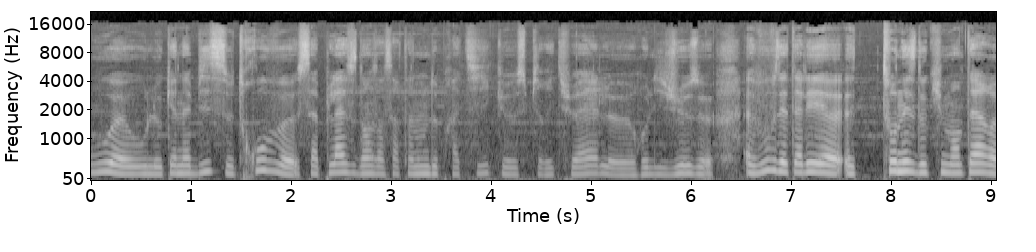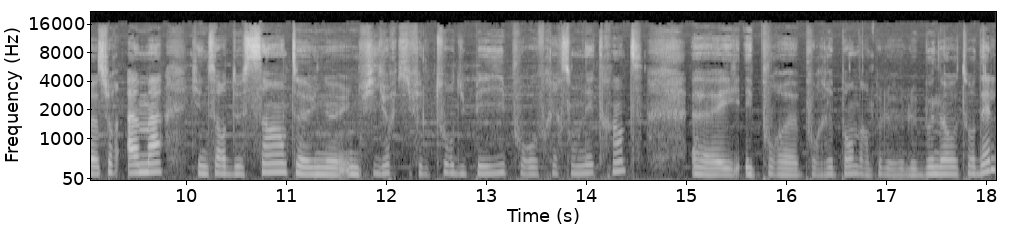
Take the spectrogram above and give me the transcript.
où, euh, où le cannabis trouve sa place dans un certain nombre de pratiques euh, spirituelles, euh, religieuses. Vous, vous êtes allé euh, euh, tourner ce documentaire euh, sur Ama, qui est une sorte de sainte, une, une figure qui fait le tour du pays pour offrir son étreinte euh, et, et pour, euh, pour répandre un peu le, le bonheur autour d'elle.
